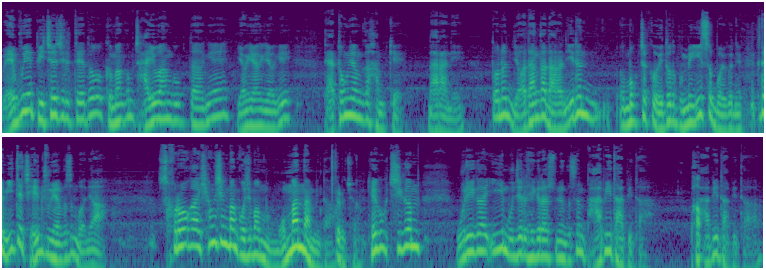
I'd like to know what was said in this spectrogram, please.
외부에 비춰질 때도 그만큼 자유한국당의 영향력이 대통령과 함께 나란히 또는 여당과 나란히 이런 목적과 의도도 분명히 있어 보이거든요. 그다음에 이때 제일 중요한 것은 뭐냐? 서로가 형식만 고집하면 못 만납니다. 그렇죠. 결국 지금 우리가 이 문제를 해결할 수 있는 것은 밥이 답이다. 밥. 이 답이다.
